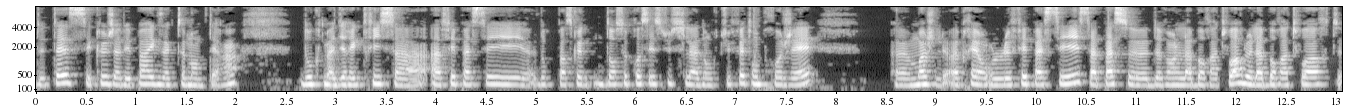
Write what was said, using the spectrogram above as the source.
de thèse, c'est que j'avais pas exactement de terrain. Donc ma directrice a, a fait passer, donc parce que dans ce processus-là, donc tu fais ton projet, euh, moi, je, après, on le fait passer, ça passe euh, devant le laboratoire. Le laboratoire te,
